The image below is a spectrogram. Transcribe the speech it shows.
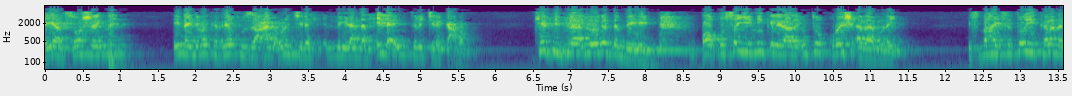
ayaan soo sheegnay inay nimanka reer khusaaca la odhan jira la yidhaahdaan xilli ay u talin jireen kacbada. Kadibna looga dambeeyey oo qusayi ninka la yidhahdo intuu quraysh abaabulay isbahaysatooyin kalena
